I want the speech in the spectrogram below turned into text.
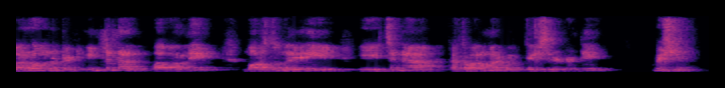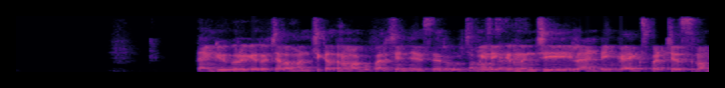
మనలో ఉన్నటువంటి ఇంటర్నల్ భావాల్ని మారుస్తుందనేది ఈ చిన్న కథ వల్ల మనకు తెలిసినటువంటి విషయం. థ్యాంక్ యూ గురుగారు. చాలా మంచి కథను మాకు పరిచయం చేశారు. మీ దగ్గర నుంచి ఇలాంటి ఇంకా ఎక్స్పెక్ట్ చేస్తున్నాం.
